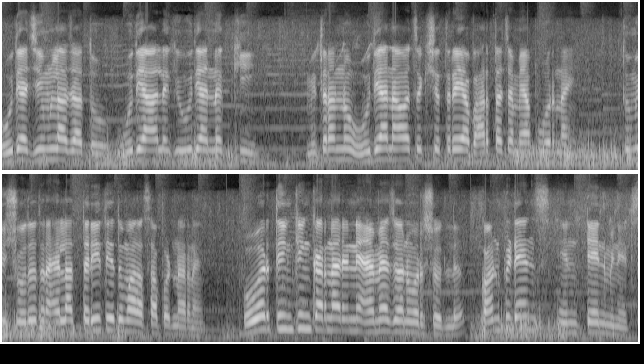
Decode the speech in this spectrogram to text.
उद्या जिमला जातो उद्या आलं की उद्या नक्की. मित्रांनो उद्या नावाचं क्षेत्र या भारताच्या मॅपवर नाही. तुम्ही शोधत राहिलात तरी ते तुम्हाला सापडणार नाही. ओव्हर थिंकिंग करणाऱ्याने ॲमेझॉनवर शोधलं. कॉन्फिडन्स इन टेन मिनिट्स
